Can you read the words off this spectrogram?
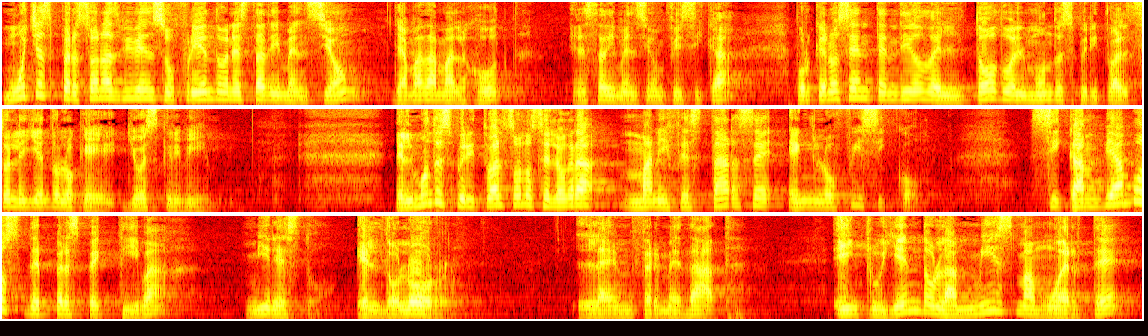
Muchas personas viven sufriendo en esta dimensión llamada Malhut, en esta dimensión física, porque no se ha entendido del todo el mundo espiritual. Estoy leyendo lo que yo escribí. El mundo espiritual solo se logra manifestarse en lo físico. Si cambiamos de perspectiva, mire esto, el dolor, la enfermedad, e incluyendo la misma muerte,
